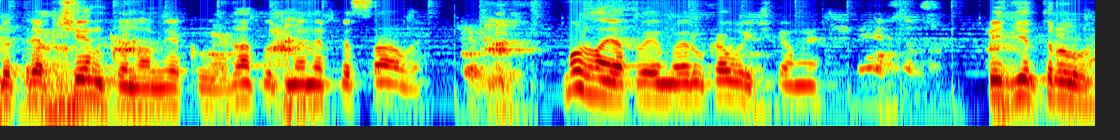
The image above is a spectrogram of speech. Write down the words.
Би тряпчинку нам якусь, да? Тут ми не писали. Можна я твоїми рукавичками підітру?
